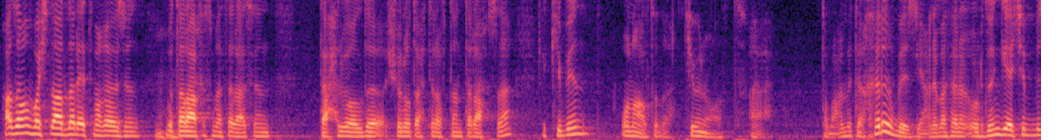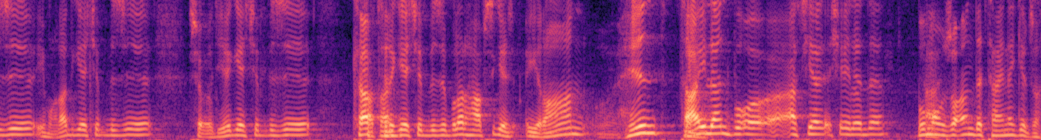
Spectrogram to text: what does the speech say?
Ha zaman başladılar etmeye özün. Bu tarahis meselesinin tahlil oldu. Şurut ihtiraftan tarahisa. 2016'da. 2016. Ha. Tabii müteahhiriz biz. Yani mesela Ürdün geçip bizi, İmarat geçip bizi, Suudiye geçip bizi, Kaptan. Katar geçip bizi. Bunlar hapsi geç. İran, Hint, Tayland bu Asya şeylerinde. Bu Ha. mevzuun detayına girecek.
